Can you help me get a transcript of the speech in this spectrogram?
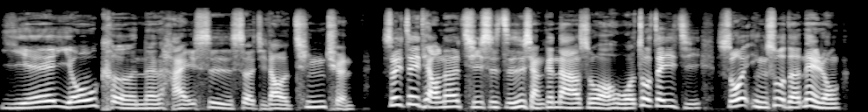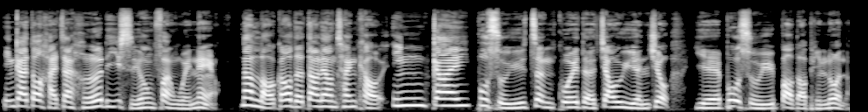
也有可能还是涉及到侵权。所以这一条呢，其实只是想跟大家说，我做这一集所引述的内容，应该都还在合理使用范围内哦。那老高的大量参考，应该不属于正规的教育研究，也不属于报道评论哦。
